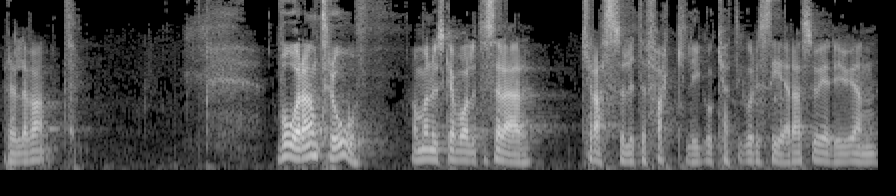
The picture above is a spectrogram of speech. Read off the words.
relevant. Våran tro, om man nu ska vara lite sådär krass och lite facklig och kategorisera, så är det ju en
